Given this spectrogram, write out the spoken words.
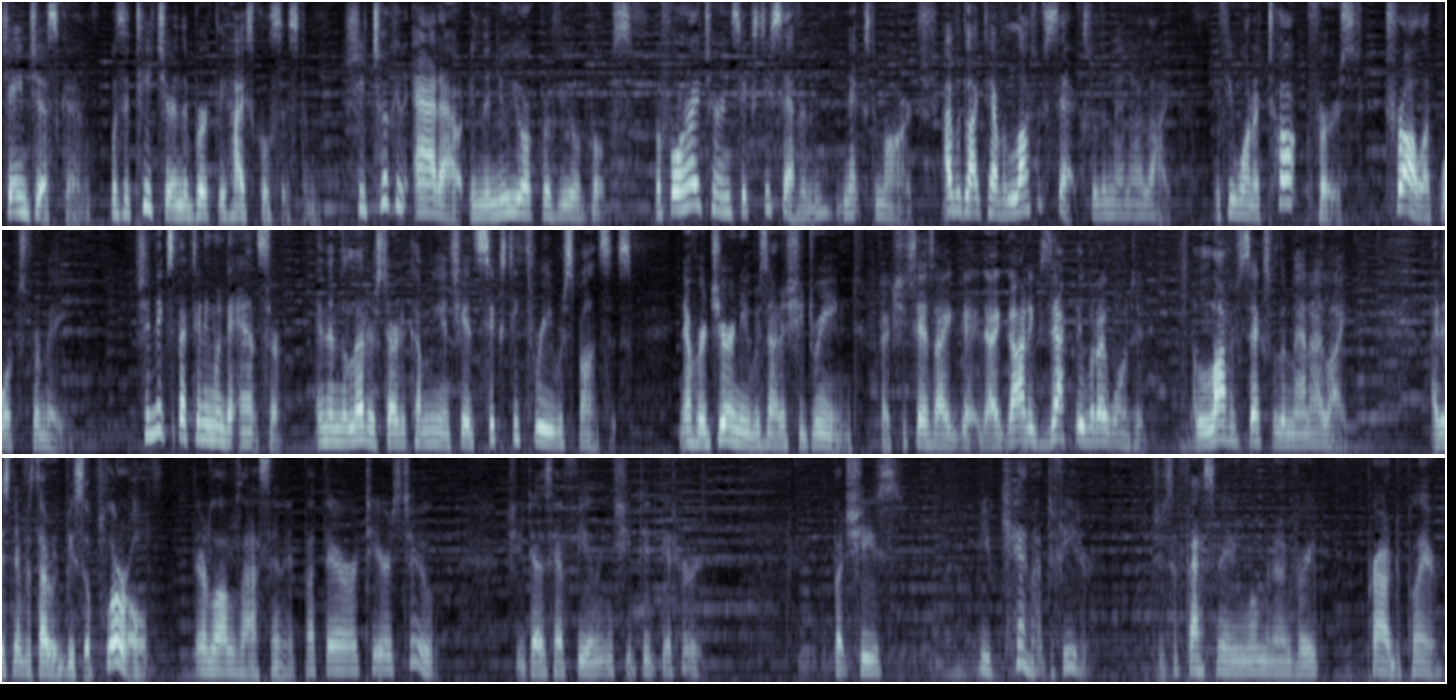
Jane Juska was a teacher in the Berkeley High School system. She took an ad out in the New York Review of Books. Before I turn 67 next March, I would like to have a lot of sex with the men I like. If you want to talk first, Trollope works for me. She didn't expect anyone to answer, and then the letters started coming in. She had 63 responses. Now, her journey was not as she dreamed. In fact, she says, I, I got exactly what I wanted a lot of sex with a man I like. I just never thought it would be so plural. There are a lot of laughs in it, but there are tears too. She does have feelings. She did get hurt. But she's, you cannot defeat her. She's a fascinating woman. I'm very proud to play her.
